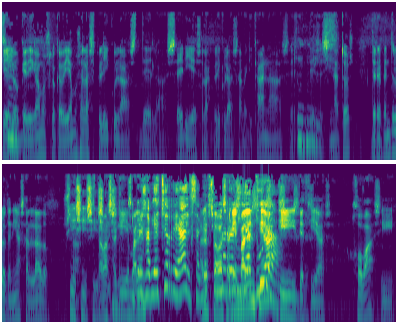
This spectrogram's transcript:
que lo que digamos lo que veíamos en las películas de las series o las películas americanas eh, de asesinatos de repente lo tenías al lado sí sí sí estabas aquí en Valencia se había hecho real se había hecho estabas aquí en Valencia y decías jova si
